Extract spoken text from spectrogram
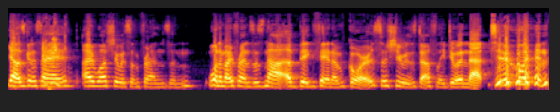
Yeah, I was gonna say think- I watched it with some friends, and one of my friends is not a big fan of gore, so she was definitely doing that too, and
